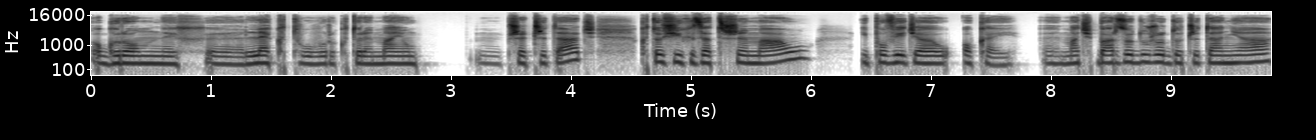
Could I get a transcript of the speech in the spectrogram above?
ogromnych lektur, które mają mm, przeczytać, ktoś ich zatrzymał i powiedział: OK, E, macie bardzo dużo do czytania,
